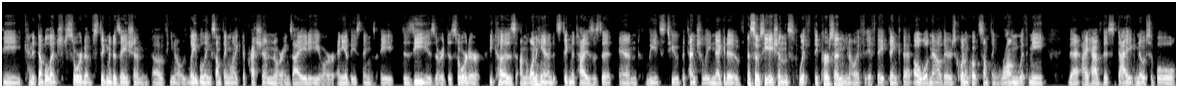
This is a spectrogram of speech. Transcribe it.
the kind of double-edged sword of stigmatization of you know labeling something like depression or anxiety or any of these things a disease or a disorder because on the one hand it stigmatizes it and leads to potentially negative associations with the person you know if, if they think that oh well now there's quote unquote something wrong with me that I have this diagnosable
